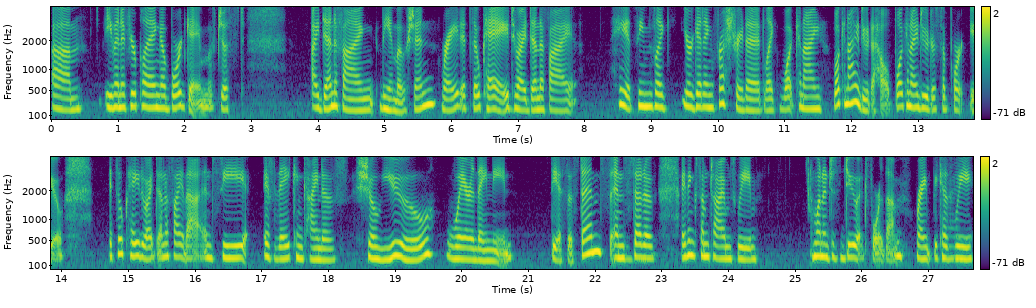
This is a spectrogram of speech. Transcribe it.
um, even if you're playing a board game of just identifying the emotion, right? It's okay to identify, hey, it seems like you're getting frustrated. Like what can I what can I do to help? What can I do to support you? It's okay to identify that and see if they can kind of show you where they need the assistance instead of I think sometimes we want to just do it for them, right? Because right. we,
